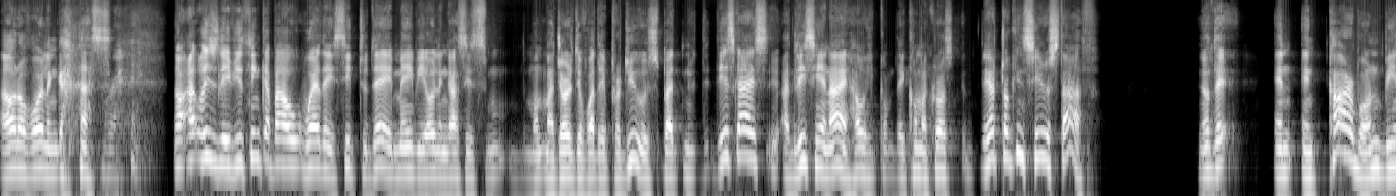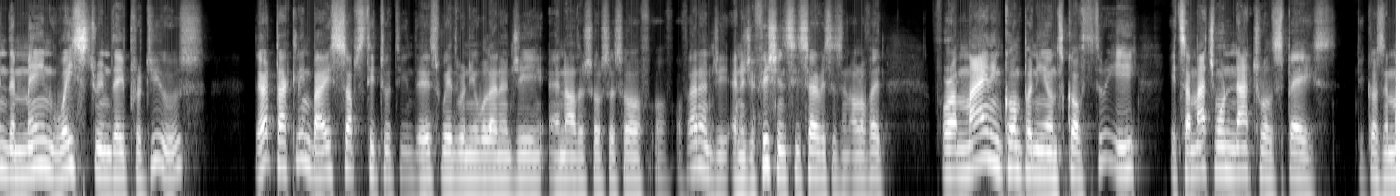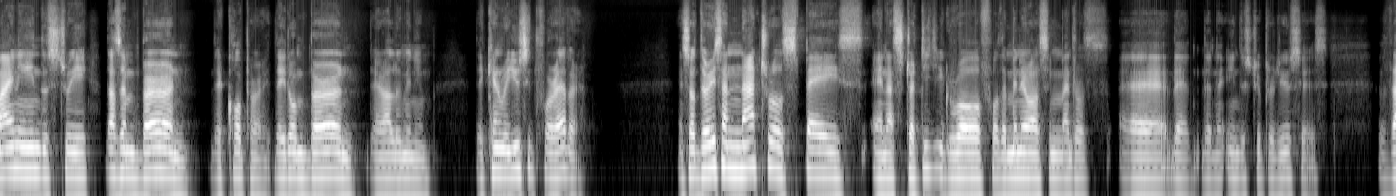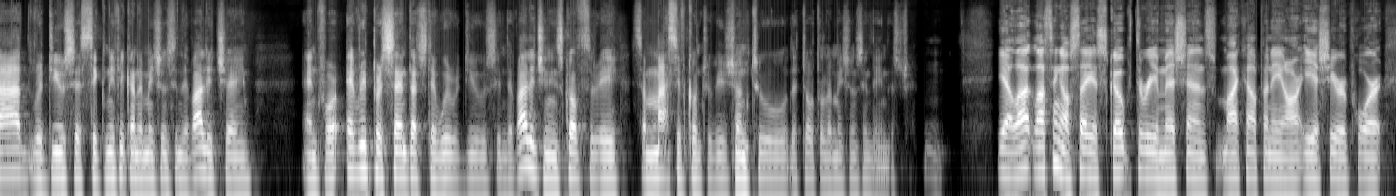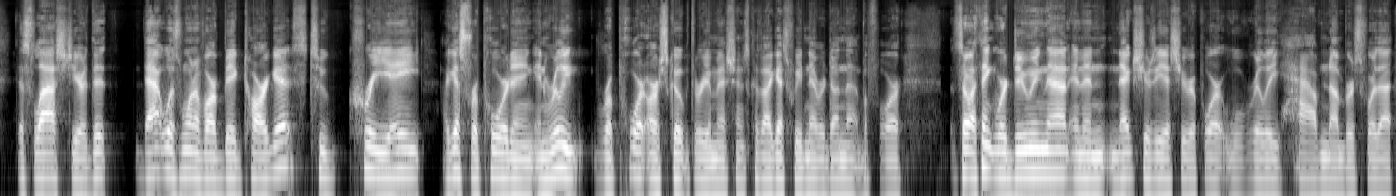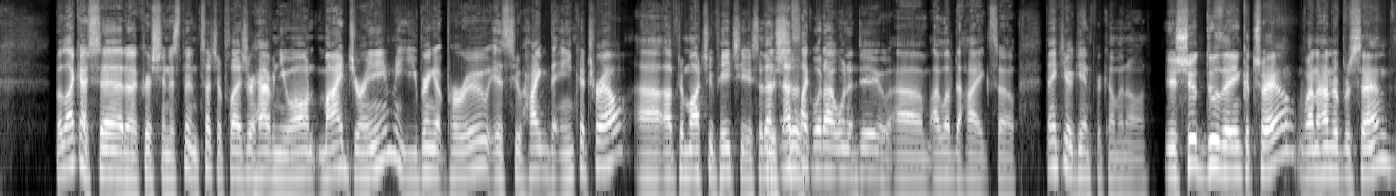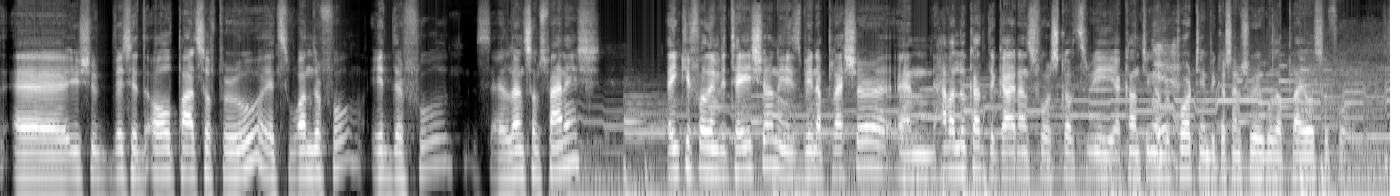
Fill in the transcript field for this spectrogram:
out of oil and gas. Right. Now, obviously, if you think about where they sit today, maybe oil and gas is majority of what they produce. But these guys, at least he and I, how come, they come across, they are talking serious stuff. You know, they, and and carbon being the main waste stream they produce, they are tackling by substituting this with renewable energy and other sources of, of, of energy, energy efficiency services, and all of it. For a mining company on scope three, it's a much more natural space because the mining industry doesn't burn the copper, they don't burn their aluminum, they can reuse it forever. And so there is a natural space and a strategic role for the minerals and metals uh, that, that the industry produces that reduces significant emissions in the value chain and for every percentage that we reduce in the value chain in scope three, it's a massive contribution to the total emissions in the industry. Hmm. Yeah, last thing I'll say is scope three emissions. My company in our ESG report this last year that that was one of our big targets to create, I guess, reporting and really report our scope three emissions because I guess we'd never done that before. So I think we're doing that, and then next year's ESG report will really have numbers for that. But like I said, uh, Christian, it's been such a pleasure having you on. My dream, you bring up Peru, is to hike the Inca Trail uh, up to Machu Picchu. So that, that's like what I want to do. Um, I love to hike. So thank you again for coming on. You should do the Inca Trail, 100%. Uh, you should visit all parts of Peru. It's wonderful. Eat their food, learn some Spanish. Thank you for the invitation. It's been a pleasure. And have a look at the guidance for Scope 3 accounting and reporting because I'm sure it will apply also for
